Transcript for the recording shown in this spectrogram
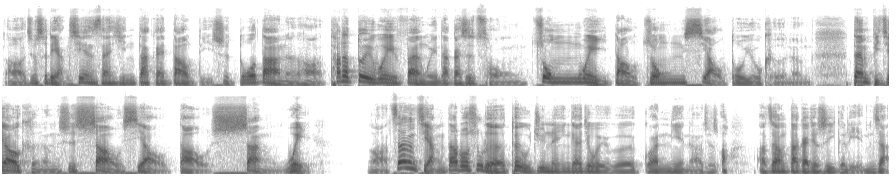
啊，就是两线三星大概到底是多大呢？哈，它的对位范围大概是从中尉到中校都有可能，但比较有可能是少校到上尉。啊，这样讲，大多数的退伍军人应该就会有个观念啊，就是哦啊，这样大概就是一个连长，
